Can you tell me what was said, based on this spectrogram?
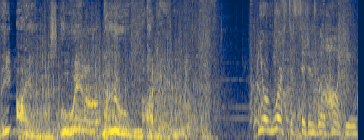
The Isles will bloom again. Your worst decisions will haunt you.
